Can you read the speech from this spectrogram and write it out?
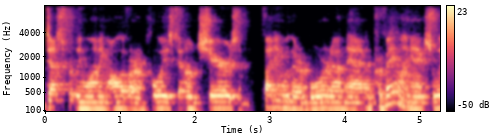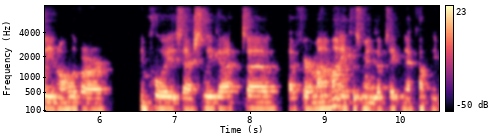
desperately wanting all of our employees to own shares and fighting with our board on that and prevailing actually and all of our employees actually got, uh, got a fair amount of money because we ended up taking that company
